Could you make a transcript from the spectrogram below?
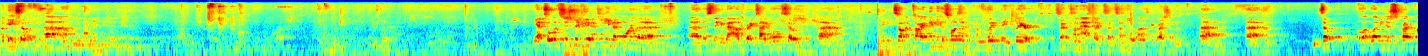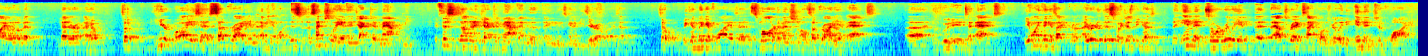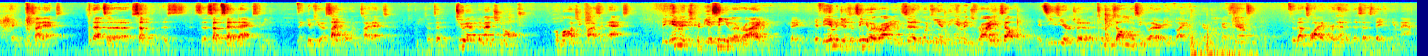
Okay, so, uh, yeah, so let's just review a teeny bit more the, uh, this thing about algebraic cycles. So, uh, maybe, so I'm sorry, maybe this wasn't completely clear. So, some aspects that some people ask a question. Uh, uh, so, let me just clarify a little bit better, I hope. So, here, y is a subvariety of, I mean, this is essentially an injective map. I mean, if this is not an injective map, then the thing is going to be zero, what I said. So we can think of y as a smaller dimensional subvariety of x, uh, included into x. The only thing is I, I wrote it this way just because the image, so we're really, in, the, the algebraic cycle is really the image of y inside x. So that's a, sub, it's a subset of x, I mean, that gives you a cycle inside x. So it's a 2m dimensional homology class in x. The image could be a singular variety. Okay? If the image is a singular variety, instead of looking at the image variety itself, it's easier to, to resolve the singularities by Gromov theorem. So that's why I presented this as taking a map.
